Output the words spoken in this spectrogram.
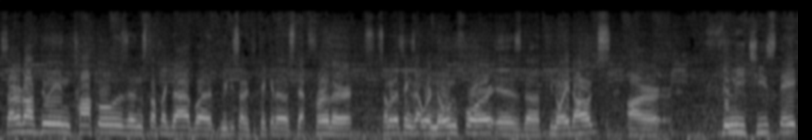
Started off doing tacos and stuff like that, but we decided to take it a step further. Some of the things that we're known for is the Pinoy dogs, our Philly cheesesteak,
